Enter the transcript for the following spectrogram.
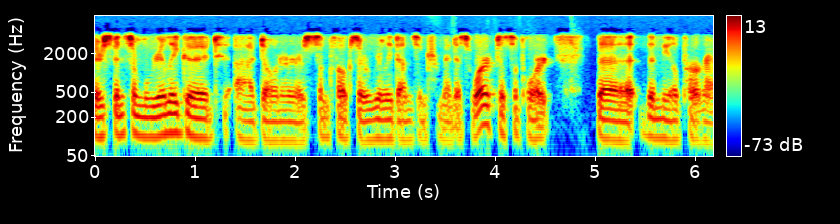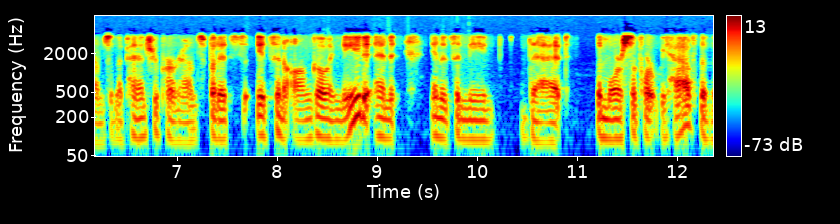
there's been some really good uh, donors, some folks that have really done some tremendous work to support the the meal programs and the pantry programs, but it's it's an ongoing need, and and it's a need that the more support we have, the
